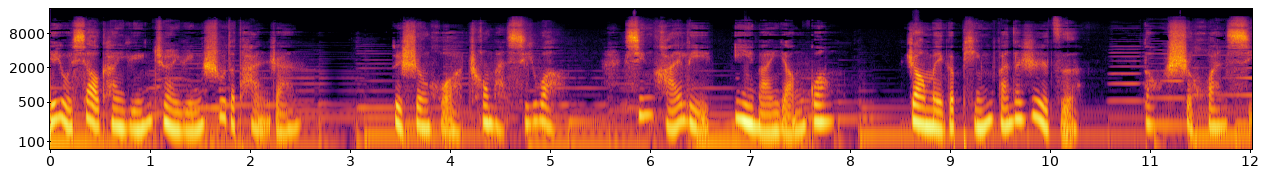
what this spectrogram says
也有笑看云卷云舒的坦然，对生活充满希望，心海里溢满阳光，让每个平凡的日子都是欢喜。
